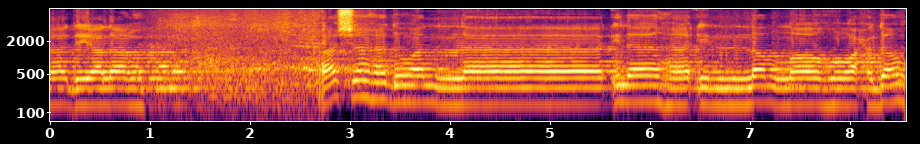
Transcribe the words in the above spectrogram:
هادي له أشهد أن لا إله إلا الله وحده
